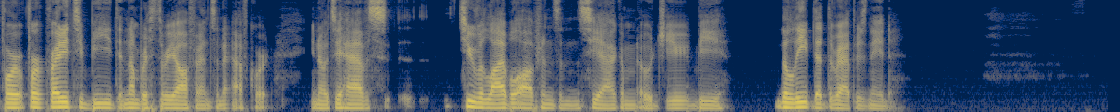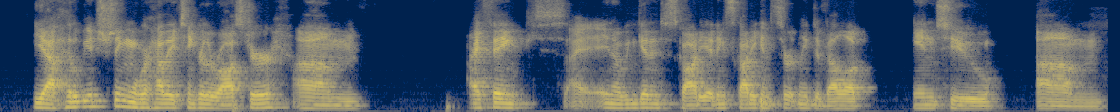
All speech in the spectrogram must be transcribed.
for for Freddie to be the number three offense in the half court. You know, to have two reliable options in Siakam and OG would be the leap that the Raptors need. Yeah, it'll be interesting how they tinker the roster. Um, I think I, you know we can get into Scottie. I think Scottie can certainly develop into um,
